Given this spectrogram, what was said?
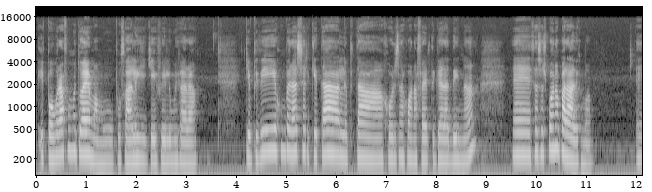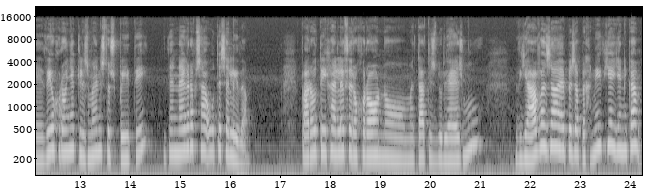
υπογράφω με το αίμα μου που θα έλεγε και η φίλη μου η χαρά. Και επειδή έχουν περάσει αρκετά λεπτά χωρίς να έχω αναφέρει την καραντίνα, ε, θα σας πω ένα παράδειγμα. Ε, δύο χρόνια κλεισμένη στο σπίτι δεν έγραψα ούτε σελίδα. Παρότι είχα ελεύθερο χρόνο μετά τις δουλειές μου, διάβαζα, έπαιζα παιχνίδια, γενικά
